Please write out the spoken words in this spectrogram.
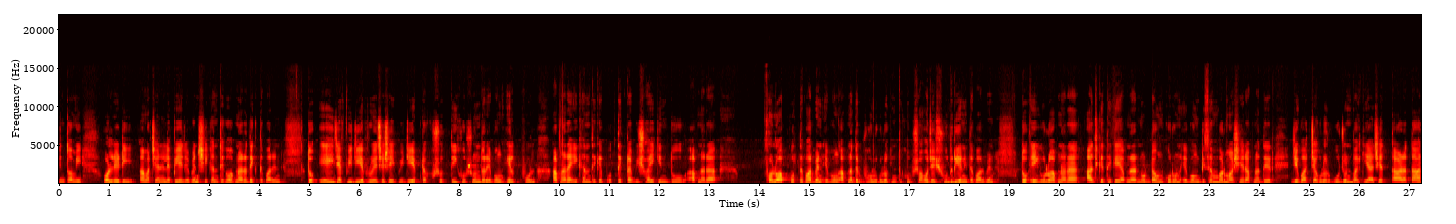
কিন্তু আমি অলরেডি আমার চ্যানেলে পেয়ে যাবেন, সেখান থেকেও আপনারা দেখতে পারেন। তো এই যে পিডিএফ রয়েছে, সেই পিডিএফটা সত্যিই খুব সুন্দর এবং হেল্পফুল আপনারা এখান থেকে প্রত্যেকটা বিষয় কিন্তু আপনারা ফলো আপ করতে পারবেন এবং আপনাদের ভুলগুলো কিন্তু খুব সহজেই শুধরিয়ে নিতে পারবেন। তো এইগুলো আপনারা আজকে থেকেই আপনারা নোট ডাউন করুন এবং ডিসেম্বর মাসের আপনাদের যে বাচ্চাগুলোর ওজন বাকি আছে, তার তার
